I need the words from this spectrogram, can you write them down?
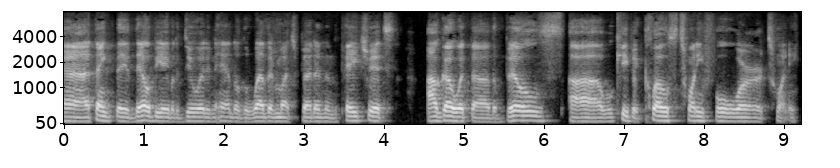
Uh, I think they, they'll be able to do it and handle the weather much better than the Patriots. I'll go with uh, the Bills. Uh, we'll keep it close 24 20.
